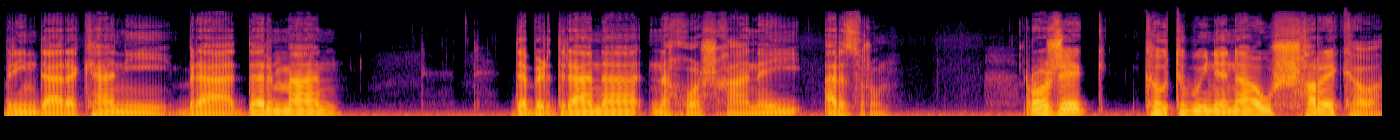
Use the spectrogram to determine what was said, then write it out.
بریندارەکانی برادەرمان دەبردرانە نەخۆشخانەی ئەرزڕوم. ڕۆژێک کەوتبووینە ناو شەڕێکەوە.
